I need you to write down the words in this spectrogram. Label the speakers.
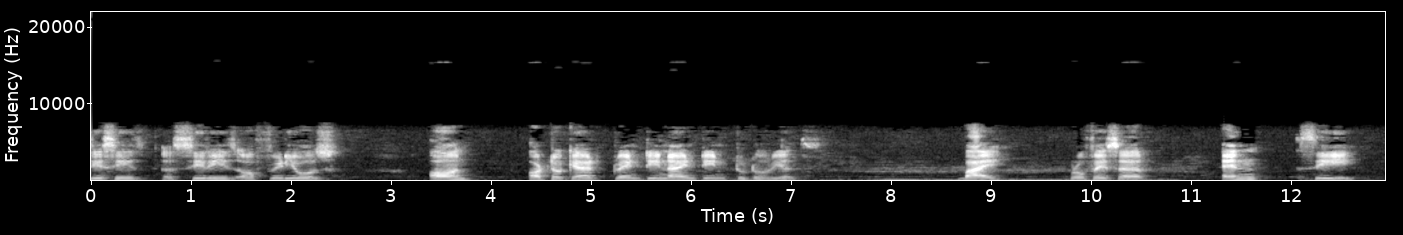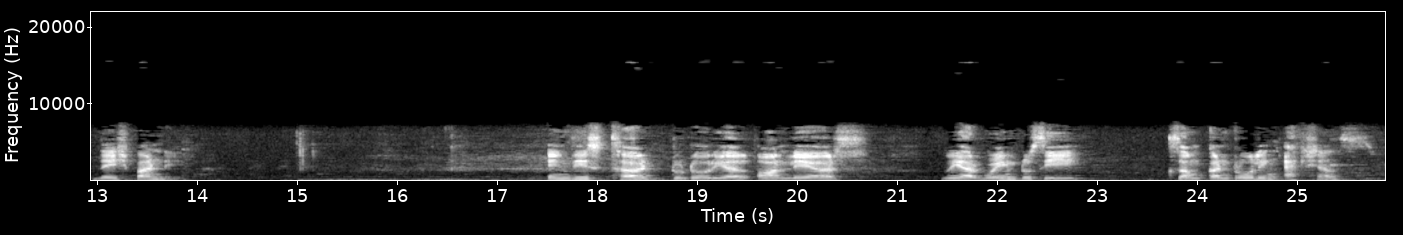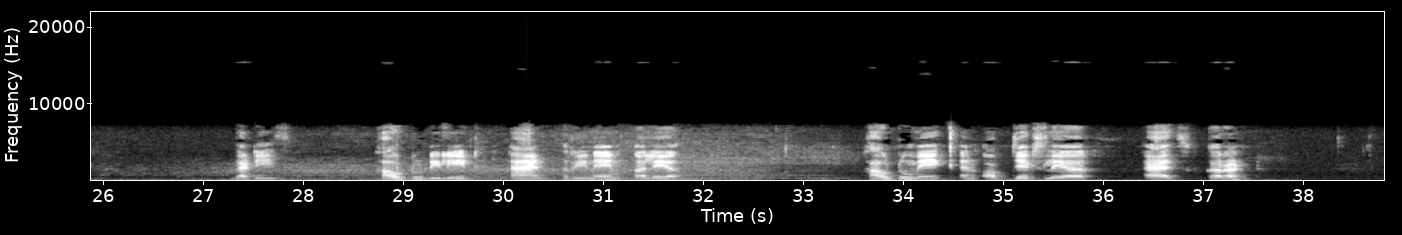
Speaker 1: This is a series of videos on AutoCAD 2019 tutorials by Professor N. C. Deshpande. In this third tutorial on layers, we are going to see some controlling actions that is how to delete and rename a layer. How to make an objects layer as current.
